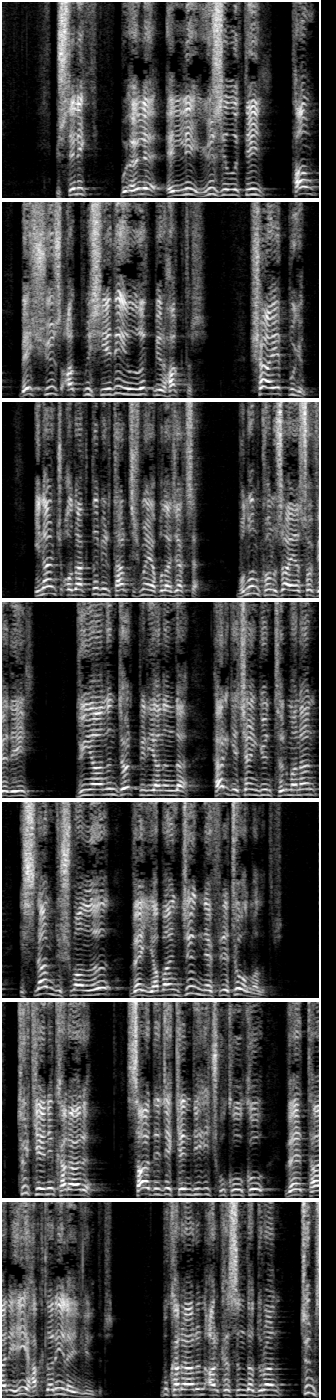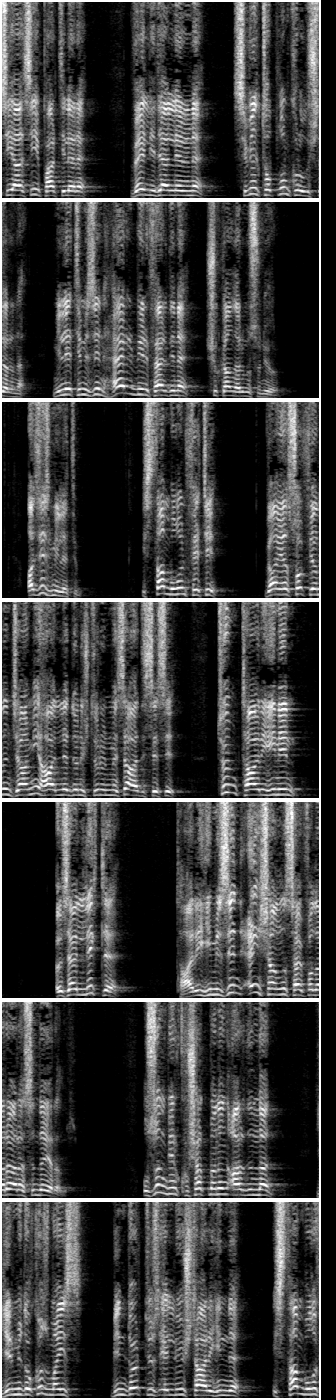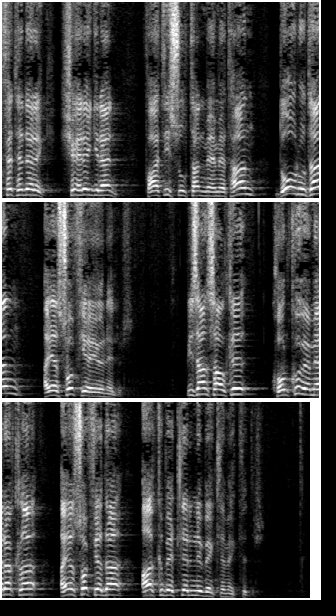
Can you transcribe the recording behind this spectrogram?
Üstelik bu öyle 50-100 yıllık değil, tam 567 yıllık bir haktır. Şayet bugün inanç odaklı bir tartışma yapılacaksa, bunun konusu Ayasofya değil, dünyanın dört bir yanında her geçen gün tırmanan İslam düşmanlığı ve yabancı nefreti olmalıdır. Türkiye'nin kararı sadece kendi iç hukuku ve tarihi haklarıyla ilgilidir. Bu kararın arkasında duran tüm siyasi partilere ve liderlerine, sivil toplum kuruluşlarına, milletimizin her bir ferdine şükranlarımı sunuyorum. Aziz milletim, İstanbul'un fethi ve Ayasofya'nın cami haline dönüştürülmesi hadisesi tüm tarihinin özellikle tarihimizin en şanlı sayfaları arasında yer alır. Uzun bir kuşatmanın ardından 29 Mayıs 1453 tarihinde İstanbul'u fethederek şehre giren Fatih Sultan Mehmet Han doğrudan Ayasofya'ya yönelir. Bizans halkı korku ve merakla Ayasofya'da akıbetlerini beklemektedir.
